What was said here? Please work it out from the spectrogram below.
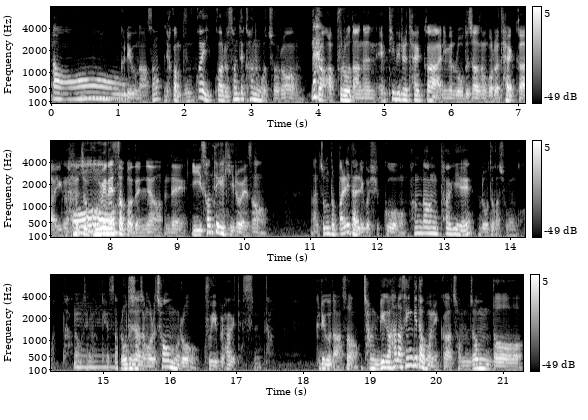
어. 그리고 나서 약간 문과 이과를 선택하는 것처럼 그럼 앞으로 나는 MTB를 탈까 아니면 road 자전거를 탈까 이거 좀 오. 고민했었거든요. 근데 이 선택의 기로에서 난 좀 더 빨리 달리고 싶고 한강 타기에 road가 좋은 것 같다라고 음. 생각해서 road 자전거를 처음으로 구입을 하게 됐습니다. 그리고 나서 장비가 하나 생기다 보니까 점점 더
